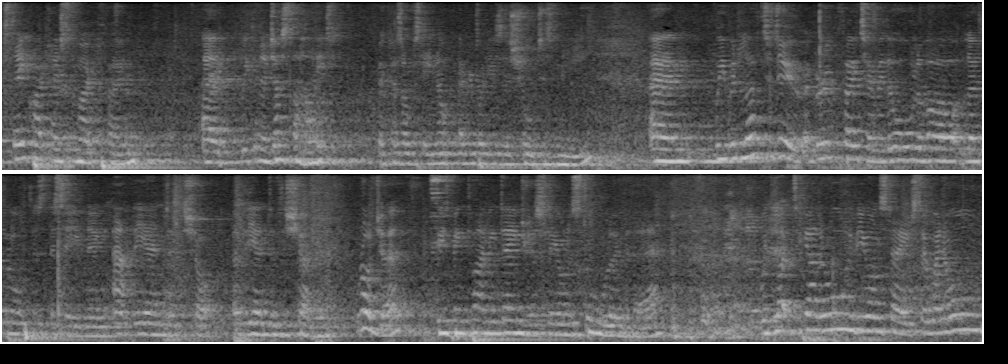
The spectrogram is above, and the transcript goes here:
stay quite close to the microphone. Um, we can adjust the height because obviously not everybody's as short as me. Um, we would love to do a group photo with all of our local authors this evening at the end of the shop, at the end of the show. Roger, who's been climbing dangerously on a stool over there, would like to gather all of you on stage. So when all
